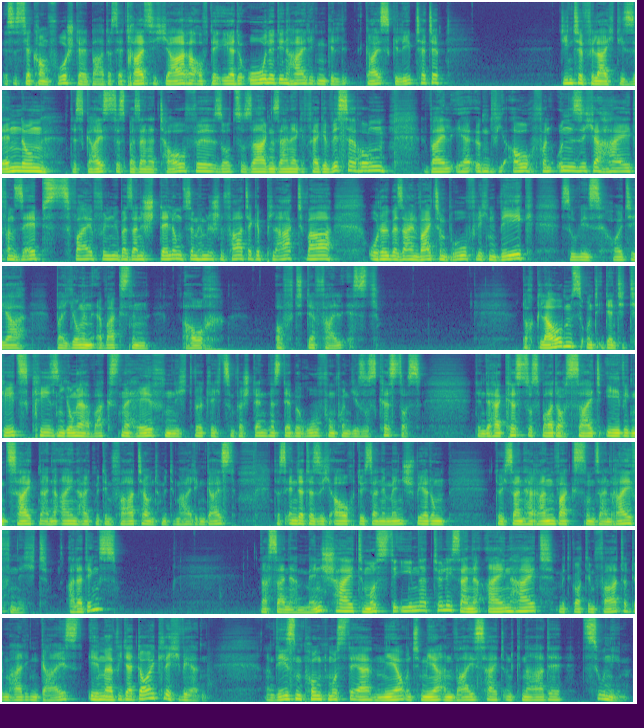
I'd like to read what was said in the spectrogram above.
Es ist ja kaum vorstellbar, dass er 30 Jahre auf der Erde ohne den Heiligen Geist gelebt hätte. Diente vielleicht die Sendung des Geistes bei seiner Taufe, sozusagen seiner Vergewisserung, weil er irgendwie auch von Unsicherheit, von Selbstzweifeln über seine Stellung zum himmlischen Vater geplagt war oder über seinen weiteren beruflichen Weg, so wie es heute ja bei jungen Erwachsenen auch oft der Fall ist. Doch Glaubens- und Identitätskrisen junger Erwachsener helfen nicht wirklich zum Verständnis der Berufung von Jesus Christus. Denn der Herr Christus war doch seit ewigen Zeiten eine Einheit mit dem Vater und mit dem Heiligen Geist. Das änderte sich auch durch seine Menschwerdung, durch sein Heranwachsen und sein Reifen nicht. Allerdings, nach seiner Menschheit musste ihm natürlich seine Einheit mit Gott dem Vater und dem Heiligen Geist immer wieder deutlich werden. An diesem Punkt musste er mehr und mehr an Weisheit und Gnade zunehmen.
